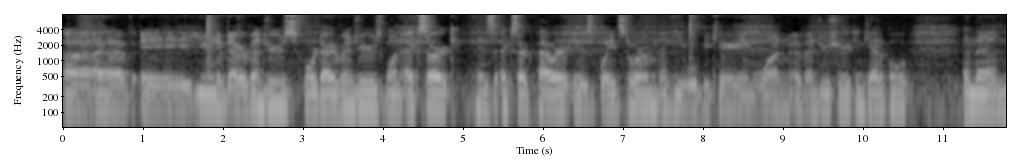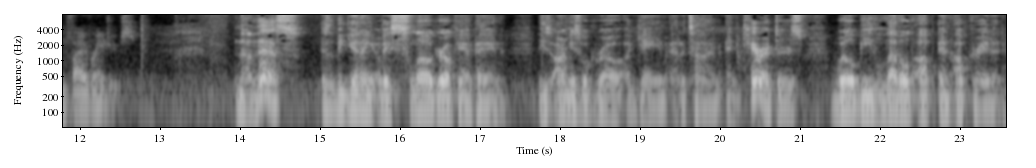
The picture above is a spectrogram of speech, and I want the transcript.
Uh, I have a unit of Dire Avengers, four Dire Avengers, one Exarch. His Exarch power is Blade Storm, and he will be carrying one Avenger Shuriken Catapult, and then five Rangers. Now this is the beginning of a slow grow campaign. These armies will grow a game at a time, and characters will be leveled up and upgraded.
